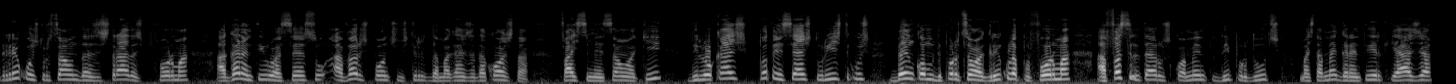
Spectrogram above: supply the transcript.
reconstrução das estradas de forma a garantir o acesso a vários pontos do distrito da Maganja da Costa. Faz-se menção aqui de locais potenciais turísticos, bem como de produção agrícola, por forma a facilitar o escoamento de produtos, mas também garantir que haja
